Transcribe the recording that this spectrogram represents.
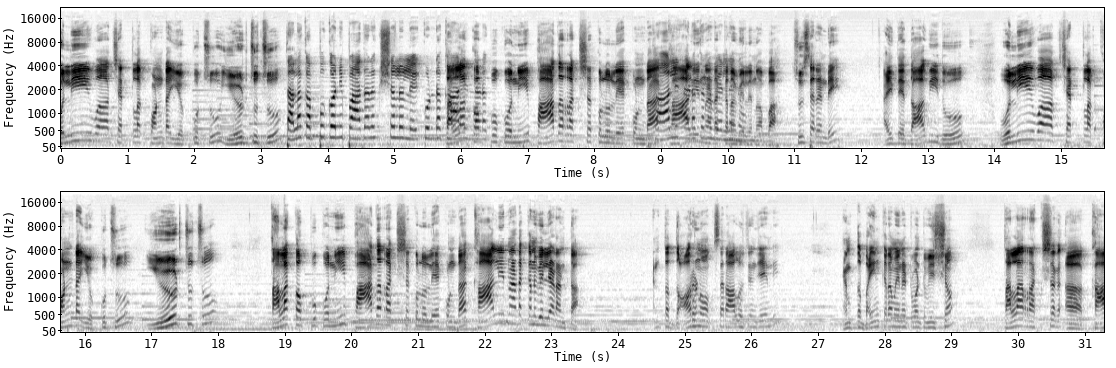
ఒలీవ చెట్ల కొండ ఎక్కుచు ఏడ్చుచు తల కప్పుకొని పాదరక్షలు లేకుండా తల కప్పుకొని పాదరక్షకులు లేకుండా కాలి నడకన. వెళ్ళిన. అబ్బా చూసారండి అయితే దావీదు ఒలీవ చెట్ల కొండ ఎక్కుచు ఏడ్చుచు తల కప్పుకొని పాదరక్షకులు లేకుండా కాలి నడకన వెళ్ళాడంట. ఎంత దారుణం ఒకసారి ఆలోచన చేయండి. ఎంత భయంకరమైనటువంటి విషయం. తల రక్ష కా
